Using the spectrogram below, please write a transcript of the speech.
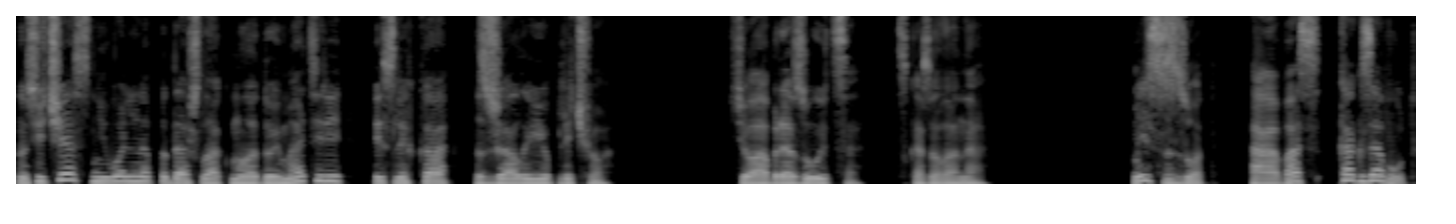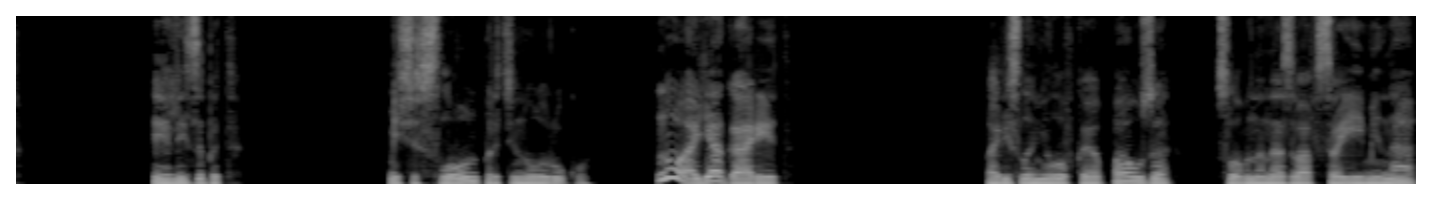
но сейчас невольно подошла к молодой матери и слегка сжала ее плечо. «Все образуется», — сказала она. «Мисс Зот, а вас как зовут?» «Элизабет». Миссис Слоун протянула руку. «Ну, а я Гарриет». Повисла неловкая пауза, словно назвав свои имена,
